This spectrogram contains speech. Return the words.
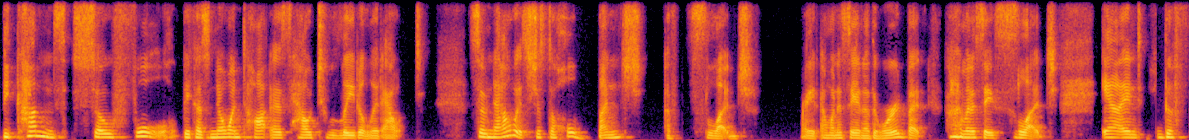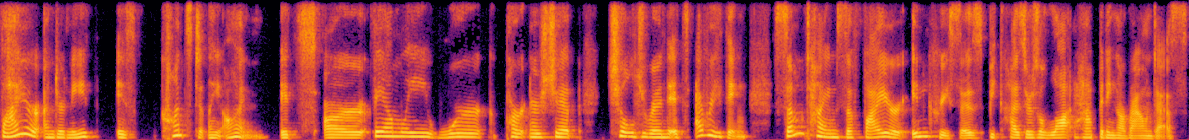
becomes so full because no one taught us how to ladle it out. So now it's just a whole bunch of sludge right? I want to say another word, but I'm going to say sludge. And the fire underneath is constantly on. It's our family, work, partnership, children, it's everything. Sometimes the fire increases because there's a lot happening around us.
